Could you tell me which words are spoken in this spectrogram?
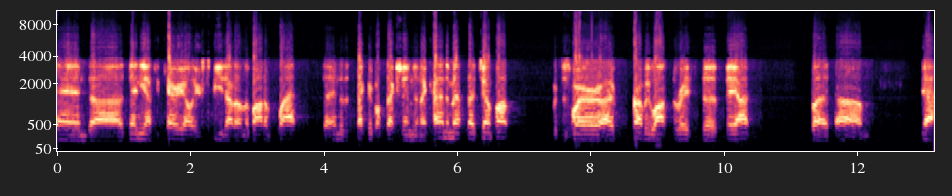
And uh, then you have to carry all your speed out on the bottom flat, the end of the technical section. And I kind of messed that jump up, which is where I probably lost the race to Beat. But um, yeah,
